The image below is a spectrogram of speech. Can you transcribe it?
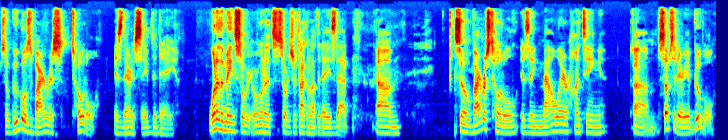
So Google's virus total is there to save the day. One of the main story, or one of the stories we're talking about today, is that. Um, so VirusTotal is a malware hunting um, subsidiary of Google,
